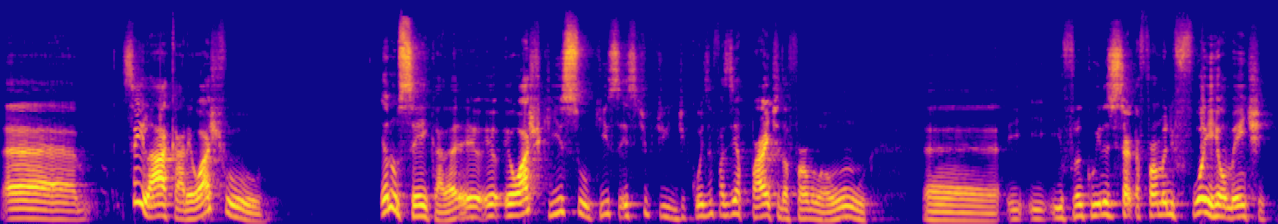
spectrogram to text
É, sei lá, cara, eu acho. Eu não sei, cara. Eu, eu, eu acho que isso, que isso, esse tipo de, de, coisa fazia parte da Fórmula 1. É, e, e, e, o Franco Williams, de certa forma, ele foi realmente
